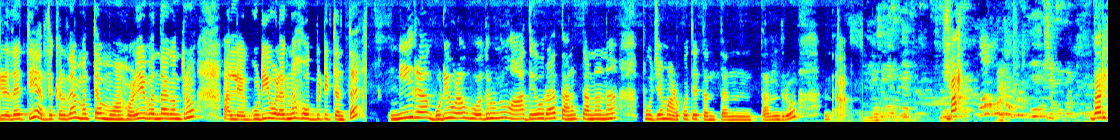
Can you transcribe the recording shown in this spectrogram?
ಇಳ್ದೈತಿ ಅರ್ಧಕ್ಕರ್ಧ ಮತ್ತು ಮ, ಹೊಳಿ ಬಂದಾಗಂತರೂ ಅಲ್ಲಿ ಗುಡಿ ಒಳಗನ ಹೋಗ್ಬಿಟ್ಟಿತ್ತಂತ. ನೀರ ಗುಡಿ ಒಳಗೆ ಹೋದ್ರೂ ಆ ದೇವ್ರ ತನಗೆ ತನ್ನ ಪೂಜೆ ಮಾಡ್ಕೋತೈತಂತಂದ್ರು ಬಾ. ಬರ್ರಿ.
